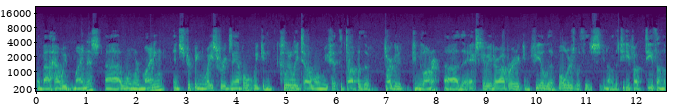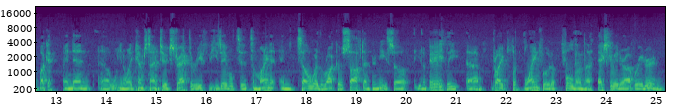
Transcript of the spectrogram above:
about how we mine this. Uh, when we're mining and stripping waste, for example, we can clearly tell when we've hit the top of the targeted conglomerate. Uh, the excavator operator can feel the boulders with his, you know, the teeth on, teeth on the bucket, and then, uh, you know, when it comes time to extract the reef, he's able to, to mine it and tell where the rock goes soft underneath. So, you know, basically, uh, probably put blindfold fold on the excavator operator and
